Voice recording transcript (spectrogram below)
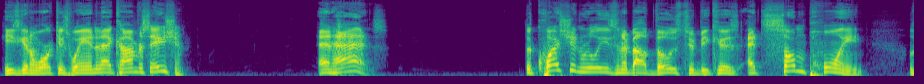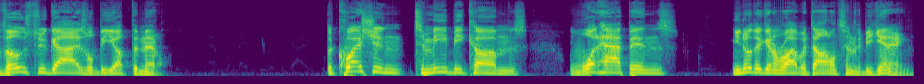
He's going to work his way into that conversation. And has. The question really isn't about those two because at some point, those two guys will be up the middle. The question to me becomes what happens you know they're going to ride with Donaldson in the beginning.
